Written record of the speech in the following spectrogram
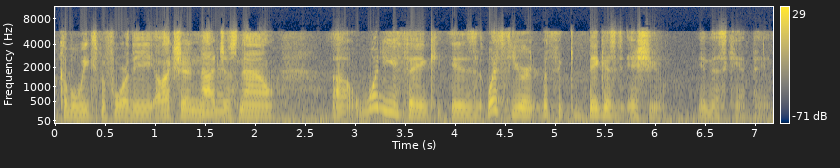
a couple weeks before the election, not Mm-hmm. just now. Uh, what do you think is what's your what's the biggest issue in this campaign?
